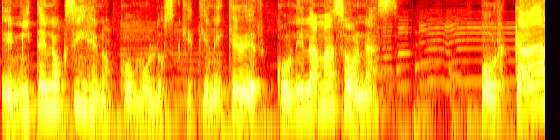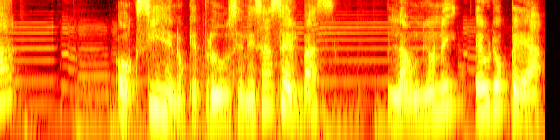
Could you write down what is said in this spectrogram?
emiten oxígeno, como los que tienen que ver con el Amazonas, por cada oxígeno que producen esas selvas, la Unión Europea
